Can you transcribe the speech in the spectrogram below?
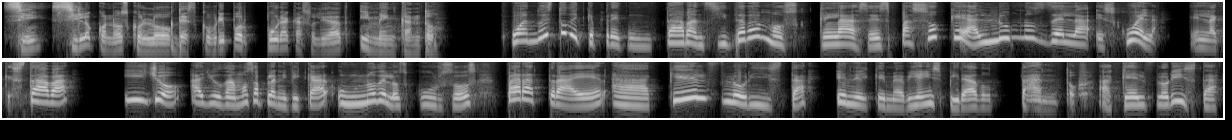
Sí, sí lo conozco, lo descubrí por pura casualidad y me encantó. Cuando esto de que preguntaban si dábamos clases, pasó que alumnos de la escuela en la que estaba y yo ayudamos a planificar uno de los cursos para traer a aquel florista en el que me había inspirado tanto, aquel florista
